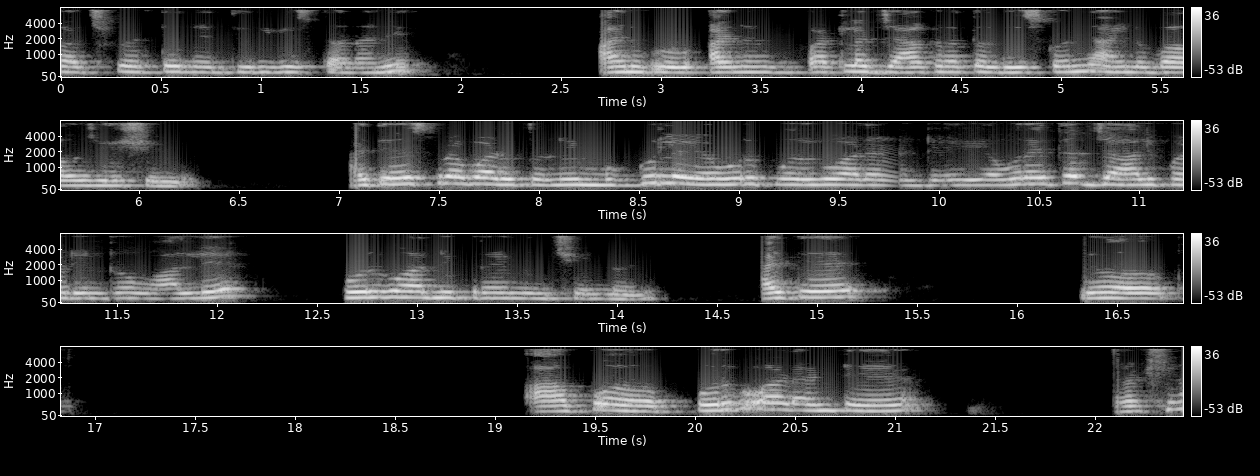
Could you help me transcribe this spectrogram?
ఖర్చు పెడితే నేను తిరిగిస్తానని ఆయనకు ఆయన పట్ల జాగ్రత్తలు తీసుకొని ఆయన బాగు చేసిండు. అయితే ఏసుప్రభు అడుగుతుంది ముగ్గురులో ఎవరు పొరుగువాడంటే ఎవరైతే జాలి పడిండ్రో వాళ్ళే పొరుగువాడిని ప్రేమించిండు అయితే ఆ పొరుగువాడంటే రక్షణ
